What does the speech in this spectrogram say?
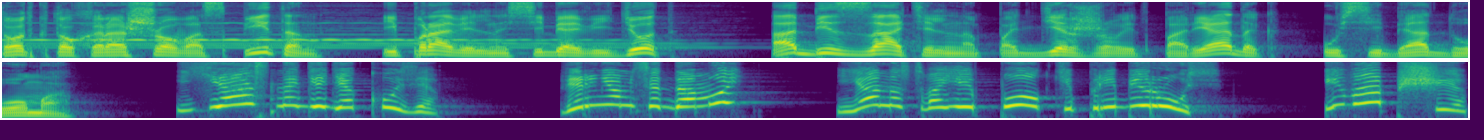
Тот, кто хорошо воспитан и правильно себя ведет, обязательно поддерживает порядок у себя дома. Ясно, дядя Кузя. Вернемся домой, я на своей полке приберусь. И вообще,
